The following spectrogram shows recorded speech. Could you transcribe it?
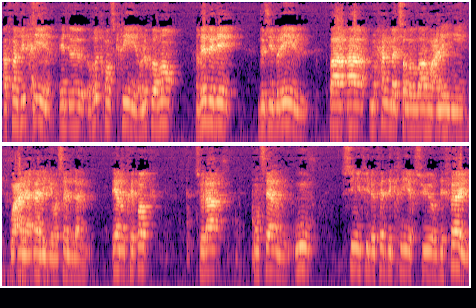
afin d'écrire et de retranscrire le Coran révélé de Jibril par à Muhammad sallallahu alayhi wa, alayhi wa sallam. Et à notre époque, cela concerne ou signifie le fait d'écrire sur des feuilles.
